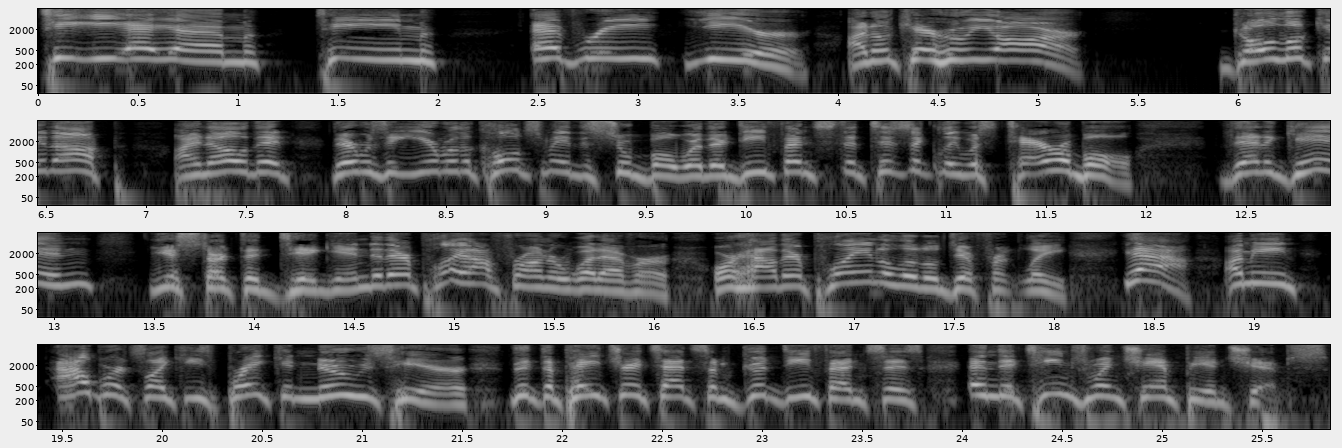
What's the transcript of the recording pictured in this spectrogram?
T E A M. Team. Every year. I don't care who you are. Go look it up. I know that there was a year where the Colts made the Super Bowl where their defense statistically was terrible. Then again, you start to dig into their playoff run or whatever, or how they're playing a little differently. Yeah, I mean, Albert's like he's breaking news here that the Patriots had some good defenses and the teams win championships.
